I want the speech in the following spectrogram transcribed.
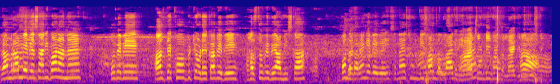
राम राम बेबे सारी बाणा ने। तो बेबे आज देखो बिटोड़े का बेबे आज तो बेबे हम इसका बंद करेंगे बेबे इसने चुंडी बंद लाग रही हाँ। है चुंडी बंद लाग रही हाँ।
